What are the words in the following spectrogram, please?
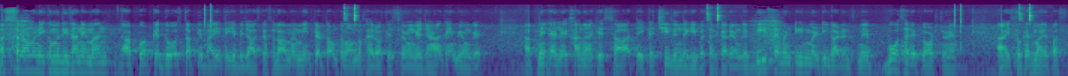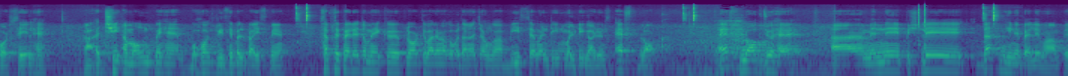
वालेकुम अजीज़ान मन आपको आपके दोस्त, आपके भाई तैयब एजाज का सलाम है। उम्मीद करता हूँ तमाम लोग खैर ऑफ़िस से होंगे, जहाँ कहीं भी होंगे। अपने अहल खाना के साथ एक अच्छी ज़िंदगी बसर कर रहे होंगे। बी सेवनटीन मल्टी गार्डन्स में बहुत सारे प्लॉट्स जो हैं इस वक्त हमारे पास फॉर सेल हैं। अच्छी अमाउंट में हैं, बहुत रीज़नेबल प्राइस पे हैं। सबसे पहले तो मैं एक प्लॉट के बारे में आपको बताना चाहूँगा। B seventeen multi gardens F block F block जो है आ, मैंने पिछले दस महीने पहले वहाँ पे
